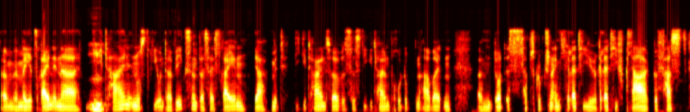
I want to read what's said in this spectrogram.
Ähm, wenn wir jetzt rein in der mhm. digitalen mhm. Industrie unterwegs sind, das heißt rein ja mit digitalen Services, digitalen Produkten arbeiten, ähm, dort ist Subscription eigentlich relativ, relativ klar gefasst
